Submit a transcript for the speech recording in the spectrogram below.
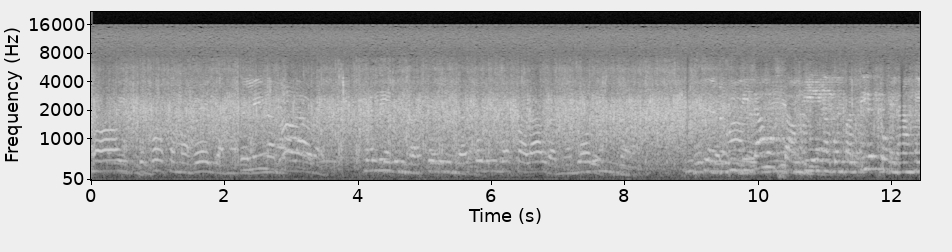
Ay, qué cosa más bella. ¡Qué lindas palabras! Qué linda, qué linda, qué lindas palabras, mi amor. Invitamos también a compartir este homenaje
